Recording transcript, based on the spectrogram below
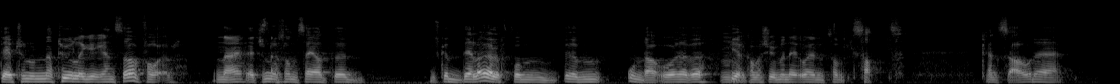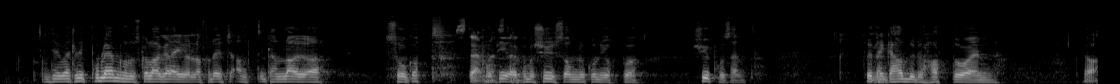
det er jo ikke noen naturlige grenser for øl. Nei. Det er ikke noe som sier at eh, du skal dele øl fra um, under og over Mm. 4,7, men det er jo en sånn satt grense. Og det, det er jo et litt problem når du skal lage de ølene, for det er ikke alt du kan lage så godt Stemmer, på 4,7 som du kunne gjort på 7% Så jeg tenker, hadde du hatt da en ja,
